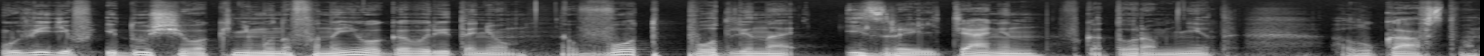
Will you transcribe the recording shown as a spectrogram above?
увидев идущего к нему Нафанаила, говорит о нем, «Вот подлинно израильтянин, в котором нет лукавство.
